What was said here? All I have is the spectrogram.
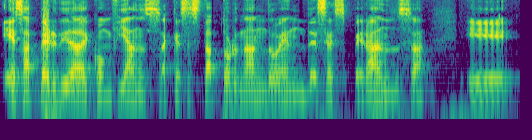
esa pérdida de confianza que se está tornando en desesperanza, eh,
